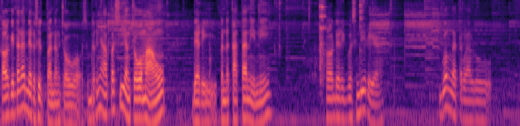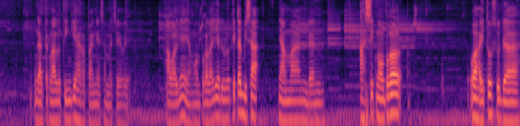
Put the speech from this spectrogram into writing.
kalau kita kan dari sudut pandang cowok sebenarnya apa sih yang cowok mau dari pendekatan ini? Kalau dari gue sendiri ya gue nggak terlalu nggak terlalu tinggi harapannya sama cewek. Awalnya yang ngobrol aja dulu kita bisa nyaman dan asik ngobrol. Wah itu sudah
